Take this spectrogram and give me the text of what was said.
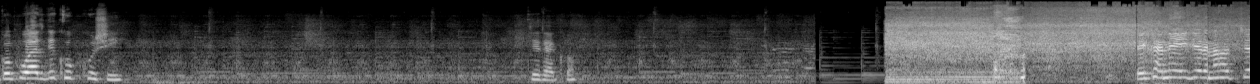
গপু আজকে খুব খুশি। যে দেখো। এখানে এই যে রান্না হচ্ছে,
